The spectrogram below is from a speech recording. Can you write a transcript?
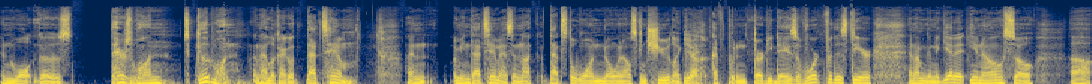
and Walt goes, "There's one. It's a good one." And I look, I go, "That's him." And I mean, that's him, as in like that's the one no one else can shoot. Like Yeah. I, I've put in 30 days of work for this deer, and I'm gonna get it. You know, so. Uh,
